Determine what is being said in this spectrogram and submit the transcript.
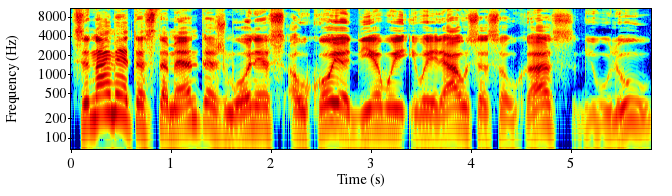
Sename testamente žmonės aukoja Dievui įvairiausias aukas, gyvulių,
